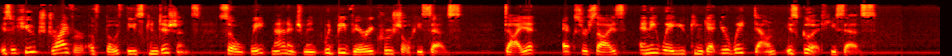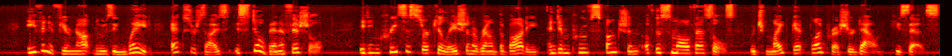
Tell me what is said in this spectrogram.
is a huge driver of both these conditions, so weight management would be very crucial, he says. Diet, exercise, any way you can get your weight down is good, he says. Even if you're not losing weight, exercise is still beneficial. It increases circulation around the body and improves function of the small vessels, which might get blood pressure down, he says.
